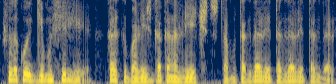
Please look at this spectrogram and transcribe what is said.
что такое гемофилия. как болезнь, как она лечится, там, и так далее, и так далее, и так далее.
